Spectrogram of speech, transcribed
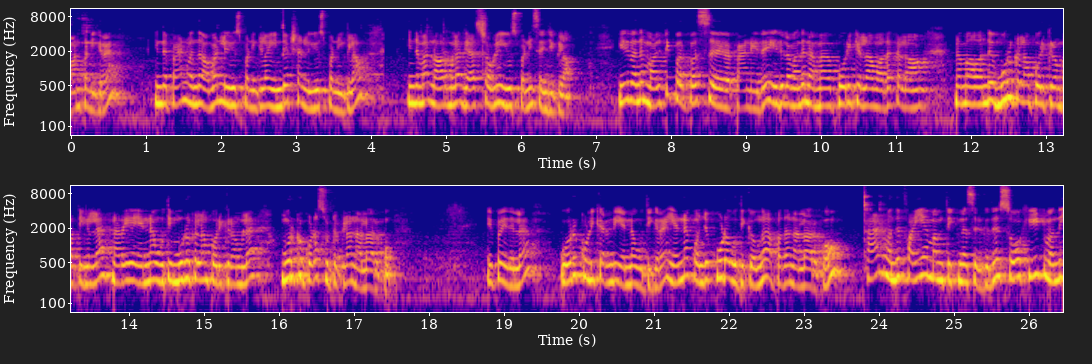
ஆன் பண்ணிக்கிறேன். இந்த பேன் வந்து அவனில் யூஸ் பண்ணிக்கலாம் இண்டக்ஷனில் யூஸ் பண்ணிக்கலாம். இந்த மாதிரி நார்மலாக கேஸ் ஸ்டவ்லையும் யூஸ் பண்ணி செஞ்சுக்கலாம். இது வந்து மல்டி பர்பஸ் பேன் இது. இதில் வந்து நம்ம பொறிக்கலாம் வதக்கலாம். நம்ம வந்து முறுக்கெல்லாம் பொறிக்கிறோம் பார்த்தீங்களா நிறைய எண்ணெய் ஊற்றி முறுக்கெல்லாம் பொரிக்கிறோம்ல முறுக்கு கூட சுட்டுக்கலாம் நல்லாயிருக்கும் இப்போ இதில் ஒரு குழிக்கரண்டி எண்ணெய் ஊற்றிக்கிறேன் எண்ணெய் கொஞ்சம் கூட ஊற்றிக்கோங்க அப்போ தான் நல்லாயிருக்கும் பேன் வந்து ஃபைவ் எம்எம் திக்னஸ் இருக்குது. ஸோ ஹீட் வந்து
